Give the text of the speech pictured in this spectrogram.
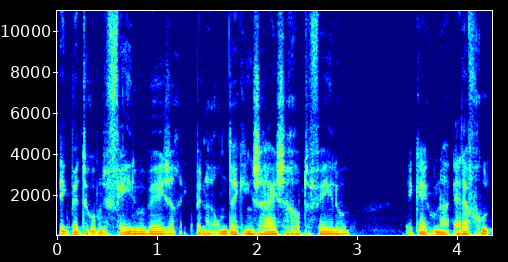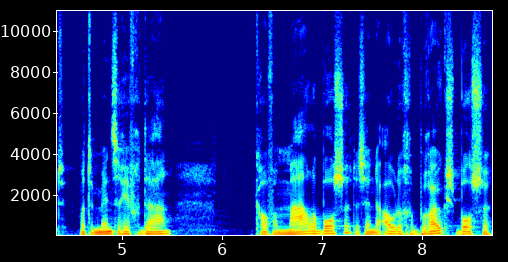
ik ben natuurlijk op de Veluwe bezig. Ik ben een ontdekkingsreiziger op de Veluwe. Ik kijk ook naar erfgoed, wat de mens er heeft gedaan. Ik hou van malenbossen. Dat zijn de oude gebruiksbossen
